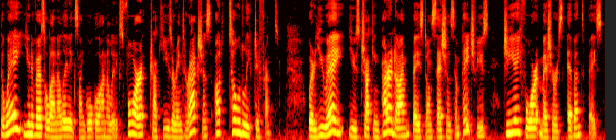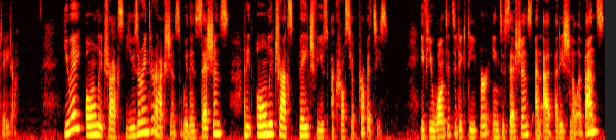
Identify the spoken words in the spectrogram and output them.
The way Universal Analytics and Google Analytics 4 track user interactions are totally different. Where UA use tracking paradigm based on sessions and page views, GA4 measures event-based data. UA only tracks user interactions within sessions, and it only tracks page views across your properties. If you wanted to dig deeper into sessions and add additional events,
